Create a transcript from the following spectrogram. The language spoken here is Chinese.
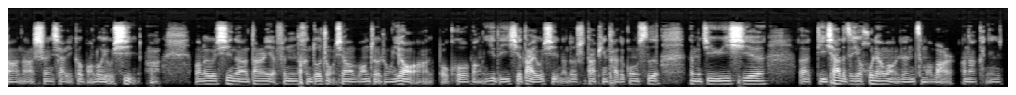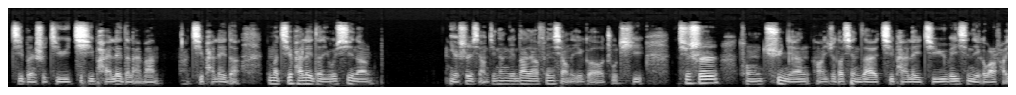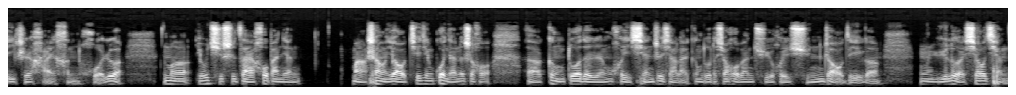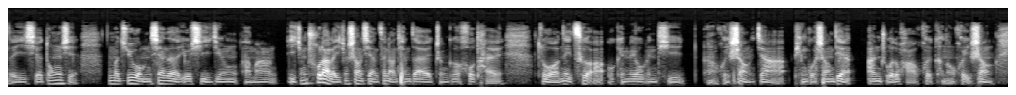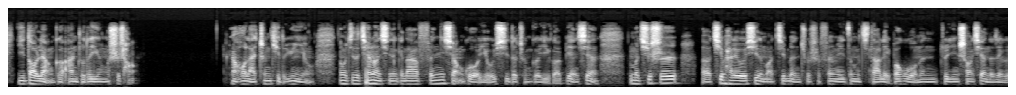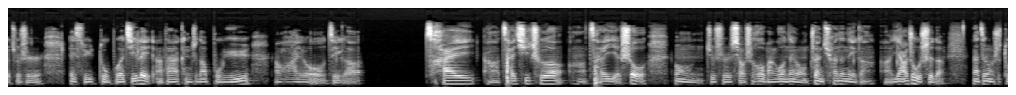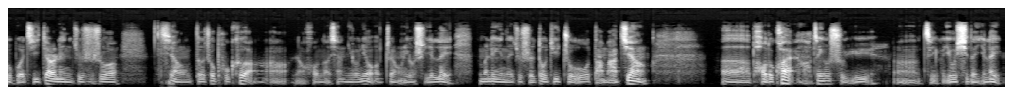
啊，那剩下一个网络游戏啊，网络游戏呢，当然也分很多种，像王者荣耀啊，包括网易的一些大游戏，那都是大平台的公司。那么基于一些呃底下的这些互联网人怎么玩啊？那肯定基本是基于棋牌类的来玩啊，棋牌类的。那么棋牌类的游戏呢，也是想今天跟大家分享的一个主题。其实从去年啊一直到现在，棋牌类基于微信的一个玩法一直还很火热。那么尤其是在后半年，马上要接近过年的时候，呃，更多的人会闲置下来，更多的小伙伴去会寻找这个。嗯，娱乐消遣的一些东西。那么，基于我们现在的游戏已经啊，马上已经出来了，已经上线。这两天在整个后台做内测啊，OK 没有问题啊，会上架苹果商店。安卓的话，会可能会上一到两个安卓的应用市场。然后来整体的运营。那我记得前两期呢跟大家分享过游戏的整个一个变现。那么其实呃棋牌类游戏呢嘛，基本就是分为这么几大类，包括我们最近上线的这个就是类似于赌博机类啊，大家肯定知道捕鱼，然后还有这个猜啊猜汽车啊猜野兽，嗯就是小时候玩过那种转圈的那个啊压注式的，那这种是赌博机。第二类呢就是说。像德州扑克啊，然后呢，像牛牛这种又是一类。那么另一类就是斗地主、打麻将，呃，跑得快啊，这个属于呃这个游戏的一类。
